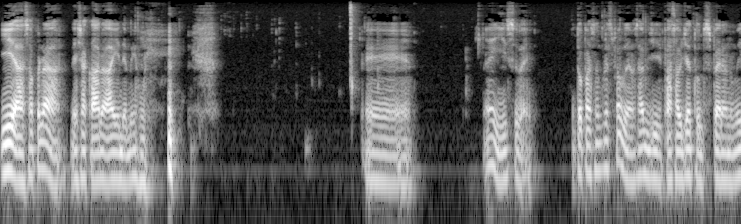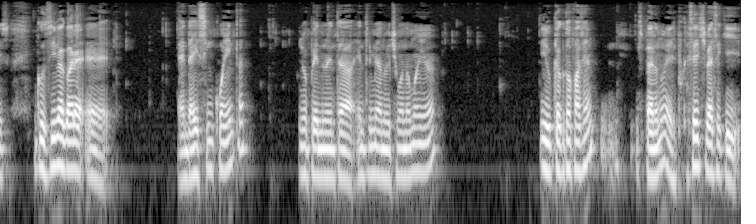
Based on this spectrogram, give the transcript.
E ah, só pra deixar claro, a é bem ruim. É... é isso, velho. Eu tô passando por esse problema, sabe? De passar o dia todo esperando isso. Inclusive agora é, é 10h50. Meu Pedro entra entre meia-noite e uma da manhã. E o que eu tô fazendo? Esperando ele. Porque se ele estivesse aqui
